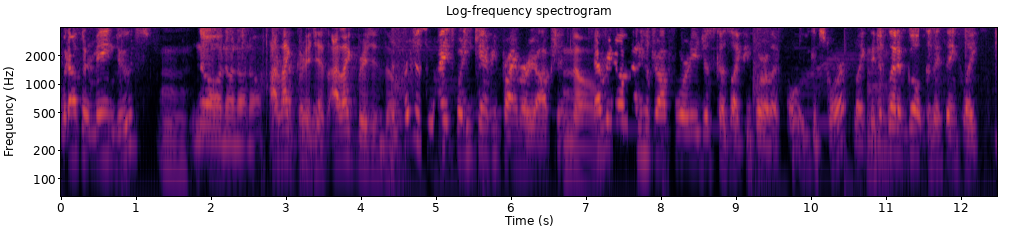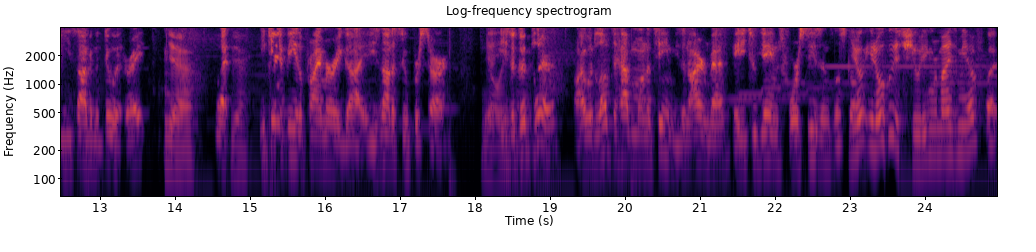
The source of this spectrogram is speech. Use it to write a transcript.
without their main dudes. No, no, no, no. Hmm. I like Bridges. I like Bridges though. Bridges is nice, but he can't be primary option. No. Every now and then he'll drop 40 just because like people are like, oh, you can score. Like they Hmm. just let him go because they think like he's not gonna do it, right? Yeah, But yeah. he can't be the primary guy. He's not a superstar. No, he's, he's a good not. player. I would love to have him on the team. He's an Iron Man. 82 games, four seasons. Let's go. You know, you know who his shooting reminds me of? What?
